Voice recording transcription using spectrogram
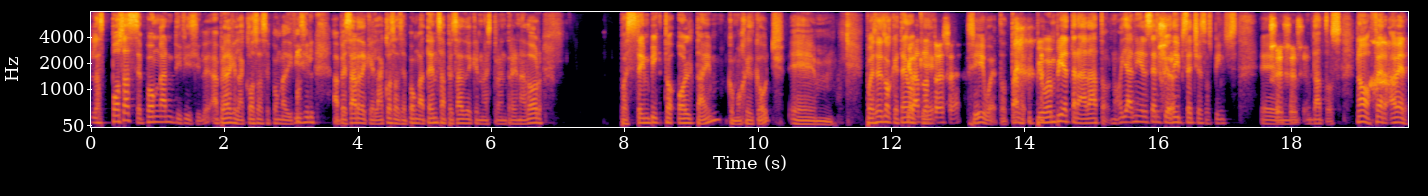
las cosas se pongan difíciles, a pesar de que la cosa se ponga difícil, a pesar de que la cosa se ponga tensa, a pesar de que nuestro entrenador pues está invicto all time como head coach. Eh, pues es lo que tengo Gran que. ese, ¿eh? Sí, güey, total. Buen Pietradato, ¿no? Ya ni el Sergio Dips eche esos pinches eh, Sí, sí, sí. datos. No, Fer, a ver,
